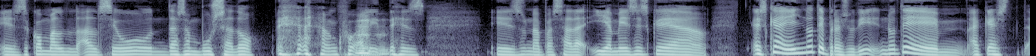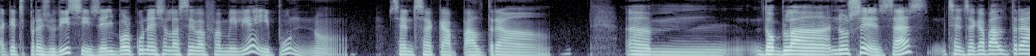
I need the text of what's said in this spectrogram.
És com el, el seu desembussador. en Wallet Mhm. és, és una passada. I a més és que és que ell no té prejudi no té aquest, aquests prejudicis. Ell vol conèixer la seva família i punt, no, sense cap altre um, doble, no sé, saps? Sense cap altra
